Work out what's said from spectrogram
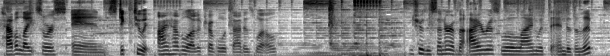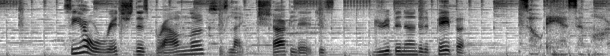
have a light source and stick to it. I have a lot of trouble with that as well. Ensure the center of the iris will align with the end of the lip. See how rich this brown looks? It's like chocolate just dripping onto the paper. So ASMR.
